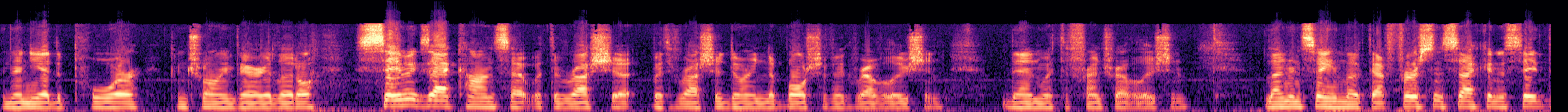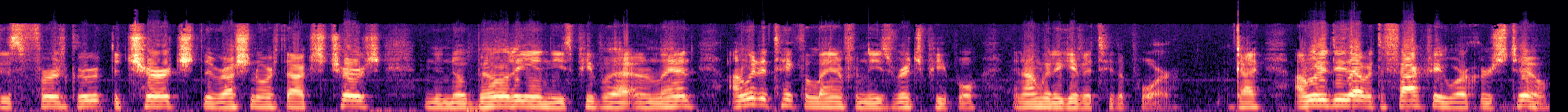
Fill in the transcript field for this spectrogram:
And then you had the poor controlling very little. Same exact concept with the Russia with Russia during the Bolshevik Revolution, then with the French Revolution. Lenin saying, look, that first and second estate, this first group, the church, the Russian Orthodox Church, and the nobility, and these people that own land, I'm going to take the land from these rich people, and I'm going to give it to the poor. Okay? I'm going to do that with the factory workers, too.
